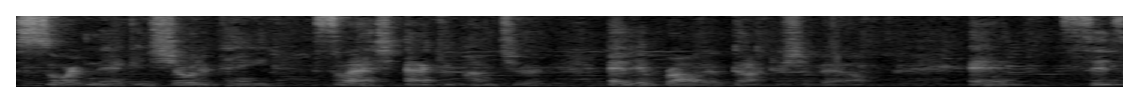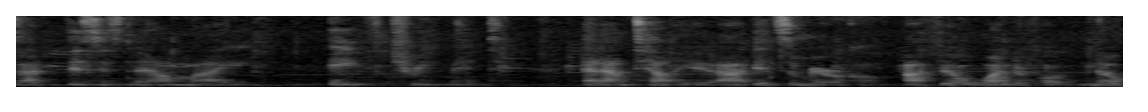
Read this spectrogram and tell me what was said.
sore neck and shoulder pain slash acupuncture, and it brought up Dr. Charbel. And since I, this is now my eighth treatment, and I'm telling you, I, it's a miracle. I feel wonderful. No,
